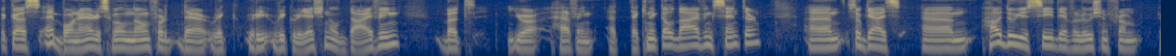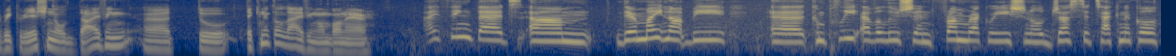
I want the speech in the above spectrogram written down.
Because eh, Bonaire is well known for their rec- re- recreational diving, but you're having a technical diving center. Um, so, guys, um, how do you see the evolution from recreational diving uh, to technical diving on Bonaire? I think that um, there might not be a complete evolution from recreational just to technical.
